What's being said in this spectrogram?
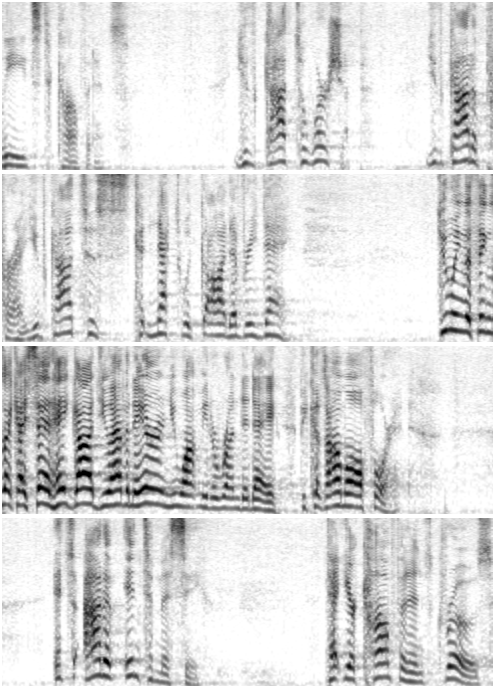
leads to confidence. You've got to worship. You've got to pray. You've got to connect with God every day. Doing the things like I said, hey, God, you have an errand you want me to run today because I'm all for it. It's out of intimacy that your confidence grows.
